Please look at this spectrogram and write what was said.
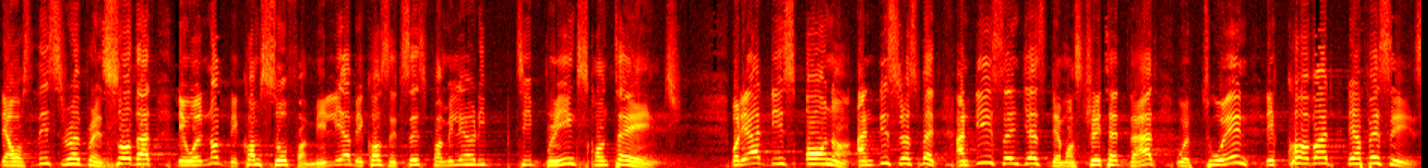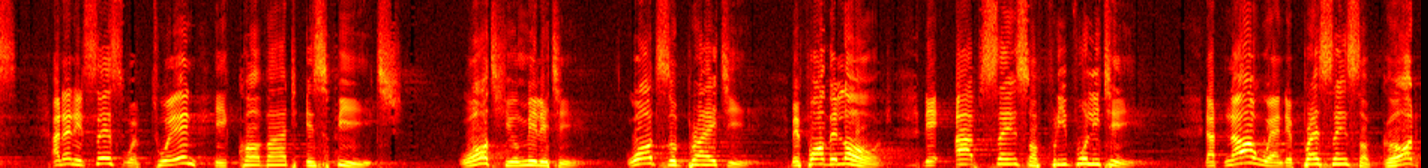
There was this reverence so that they will not become so familiar because it says familiarity brings contempt. But they had this honor and this respect. And these angels demonstrated that with twain, they covered their faces. And then it says with twain, he covered his feet. What humility, what sobriety before the Lord, the absence of frivolity. That now we're in the presence of God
